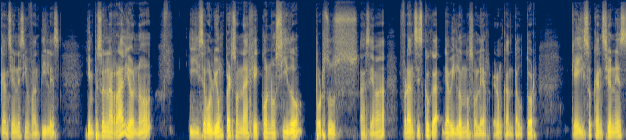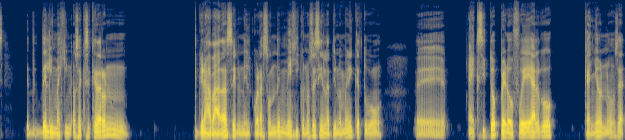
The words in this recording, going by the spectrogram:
canciones infantiles y empezó en la radio, ¿no? Y se volvió un personaje conocido por sus. Ah, se llama Francisco Gabilondo Soler. Era un cantautor que hizo canciones del imaginario, o sea, que se quedaron grabadas en el corazón de México. No sé si en Latinoamérica tuvo eh, éxito, pero fue algo cañón, ¿no? O sea,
